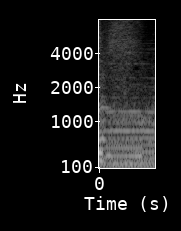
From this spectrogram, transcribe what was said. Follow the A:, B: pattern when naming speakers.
A: out.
